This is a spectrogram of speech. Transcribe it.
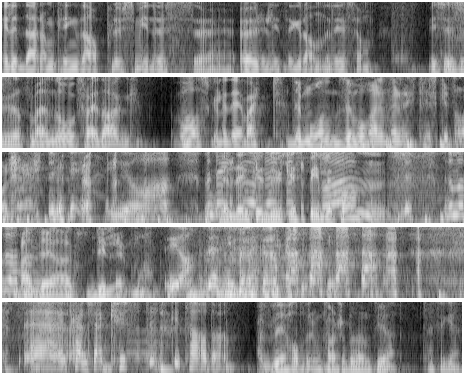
Eller der omkring, da. Pluss minus uh, øre lite grann, liksom. Hvis du skulle tatt med noe fra i dag, hva skulle det vært? Det må, det må være en elektrisk gitar. ja. Men, det, Men den kunne du ikke spille på. Nei, sånn det er et dilemma. Ja. Det. eh, kanskje akustisk gitar, da. Ja, Det hadde de kanskje på den tida. Vet ikke.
